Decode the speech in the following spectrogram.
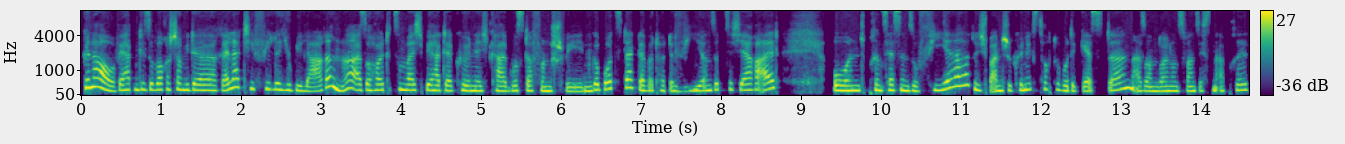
Genau, wir hatten diese Woche schon wieder relativ viele Jubilare. Ne? Also heute zum Beispiel hat der König Karl Gustav von Schweden Geburtstag, der wird heute 74 mhm. Jahre alt. Und Prinzessin Sophia, die spanische Königstochter, wurde gestern, also am 29. April,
